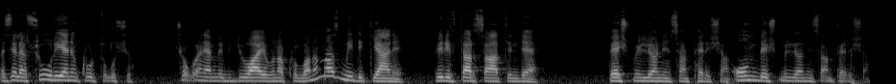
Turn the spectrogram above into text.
Mesela Suriye'nin kurtuluşu. Çok önemli bir duayı buna kullanamaz mıydık yani? Bir iftar saatinde 5 milyon insan perişan, 15 milyon insan perişan.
